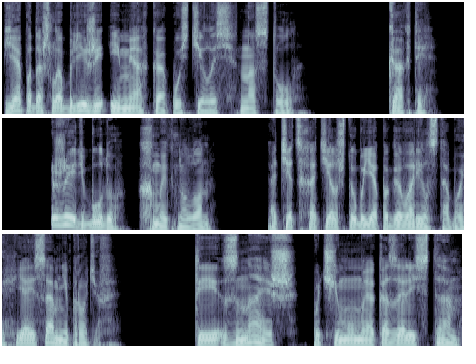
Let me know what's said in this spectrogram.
Я подошла ближе и мягко опустилась на стул. «Как ты?» «Жить буду», — хмыкнул он. «Отец хотел, чтобы я поговорил с тобой, я и сам не против». «Ты знаешь, почему мы оказались там?»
